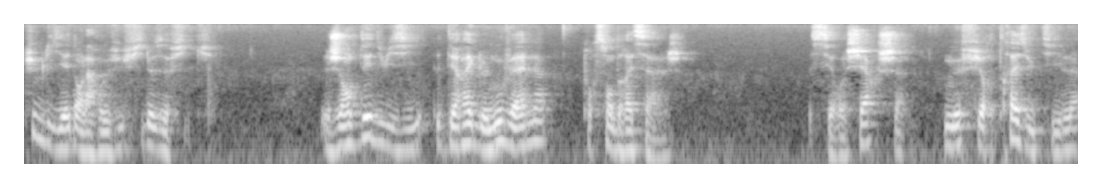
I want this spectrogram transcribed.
publié dans la revue philosophique j'en déduisis des règles nouvelles pour son dressage. Ces recherches me furent très utiles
